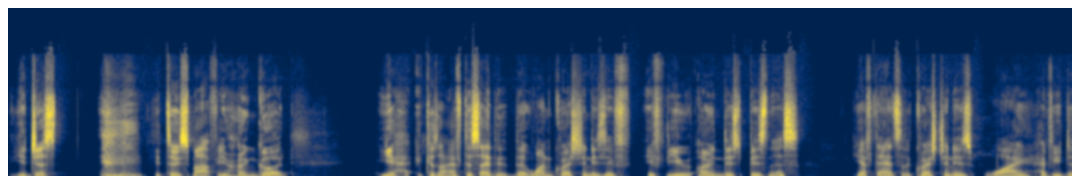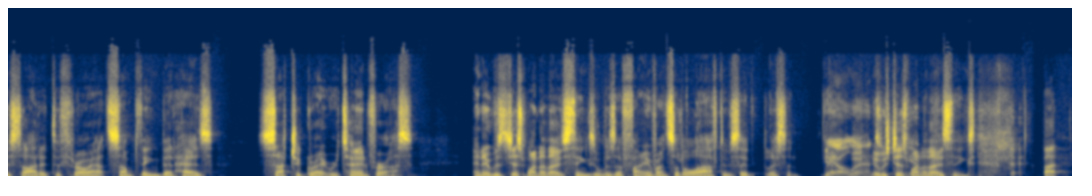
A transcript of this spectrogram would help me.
You're just you're too smart for your own good. Yeah, because I have to say that the one question is if if you own this business, you have to answer the question is why have you decided to throw out something that has such a great return for us? And it was just one of those things. It was a fun. Everyone sort of laughed and said, "Listen, learned. it was just one of those things." But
